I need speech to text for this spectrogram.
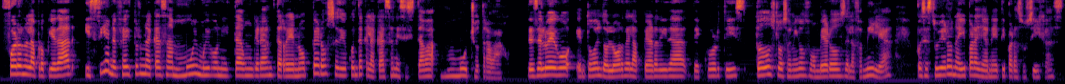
Fueron a la propiedad y sí, en efecto, era una casa muy, muy bonita, un gran terreno, pero se dio cuenta que la casa necesitaba mucho trabajo. Desde luego, en todo el dolor de la pérdida de Curtis, todos los amigos bomberos de la familia pues estuvieron ahí para Janet y para sus hijas.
